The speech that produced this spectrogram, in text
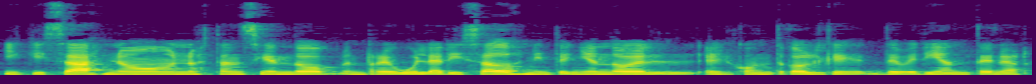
y quizás no, no están siendo regularizados ni teniendo el, control que deberían tener.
